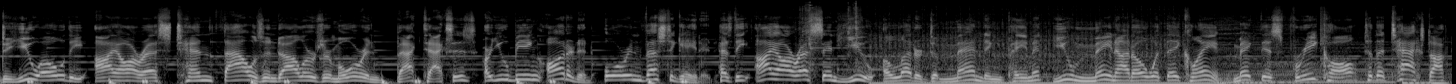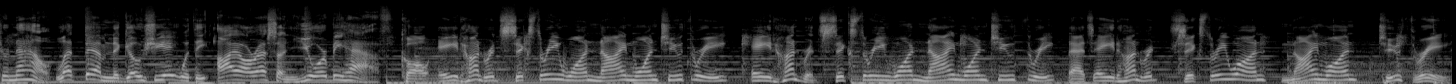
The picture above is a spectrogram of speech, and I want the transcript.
Do you owe the IRS $10,000 or more in back taxes? Are you being audited or investigated? Has the IRS sent you a letter demanding payment? You may not owe what they claim. Make this free call to the tax doctor now. Let them negotiate with the IRS on your behalf. Call 800 631 9123. 800 631 9123. That's 800 631 9123.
